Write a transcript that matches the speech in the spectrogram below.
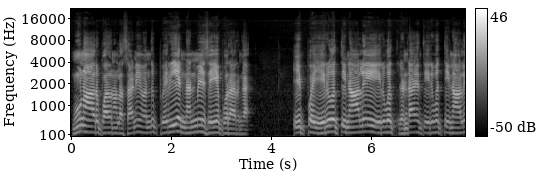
மூணு ஆறு பதினொன்றில் சனி வந்து பெரிய நன்மையை செய்ய போகிறாருங்க இப்போ இருபத்தி நாலு இருபத் ரெண்டாயிரத்தி இருபத்தி நாலு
